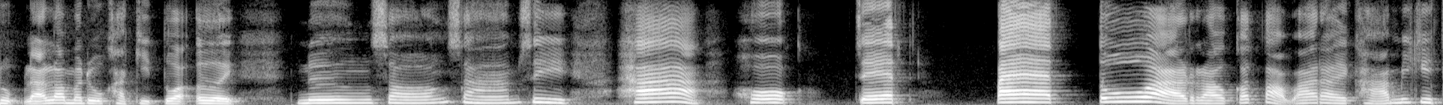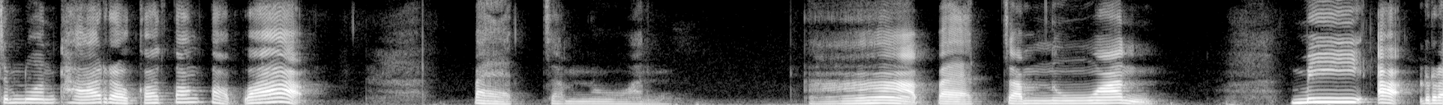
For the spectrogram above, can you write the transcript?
รุปแล้วเรามาดูค่ะกี่ตัวเอ่ย 1 2 3 4 5 6 7 8 ตัว เราก็ตอบว่าอะไรคะ มีกี่จำนวนคะ เราก็ต้องตอบว่า 8จำนวน อ่า8จำนวนมีอะไร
